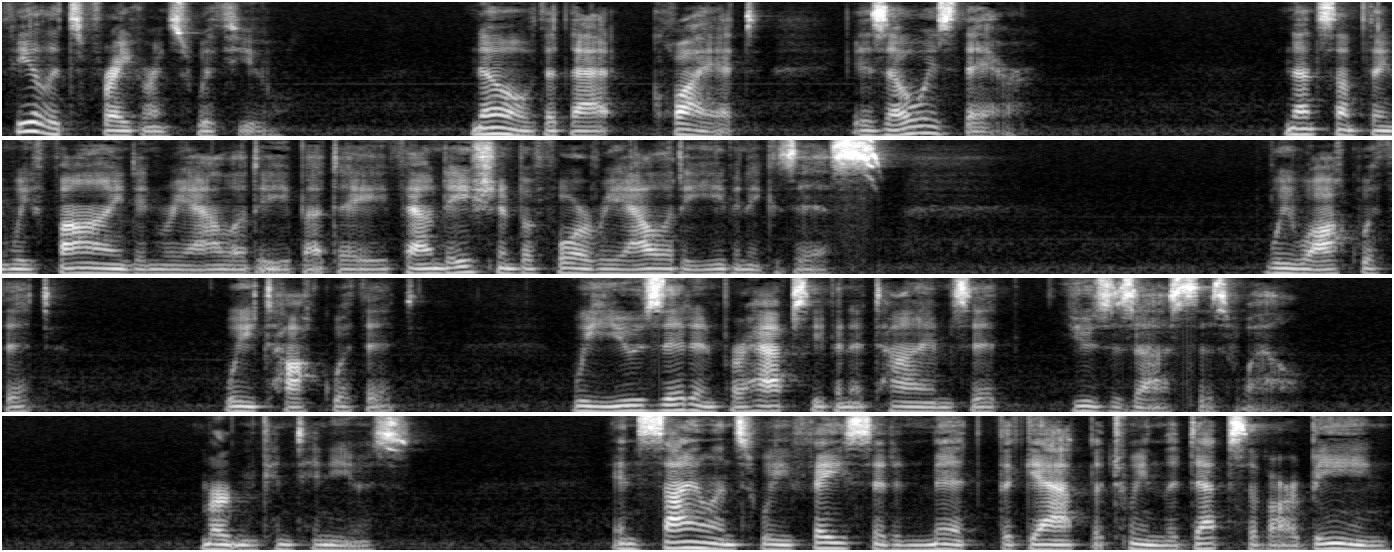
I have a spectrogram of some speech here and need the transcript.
feel its fragrance with you. Know that that quiet is always there. Not something we find in reality, but a foundation before reality even exists. We walk with it, we talk with it, we use it, and perhaps even at times it uses us as well. Merton continues. In silence, we face and admit the gap between the depths of our being,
